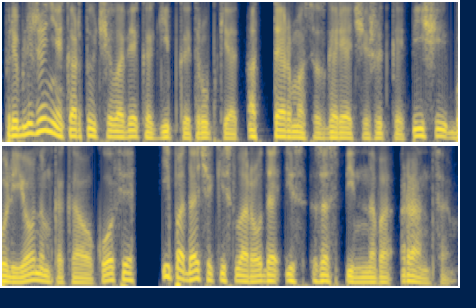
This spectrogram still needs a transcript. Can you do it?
приближение к рту человека гибкой трубки от термоса с горячей жидкой пищей, бульоном, какао, кофе и подача кислорода из заспинного ранца.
